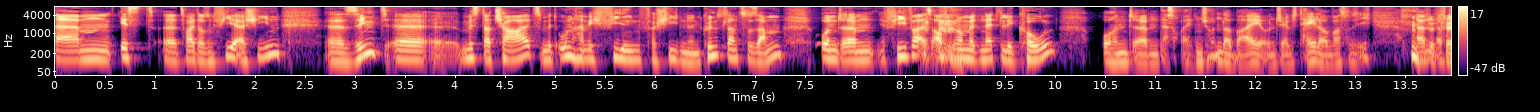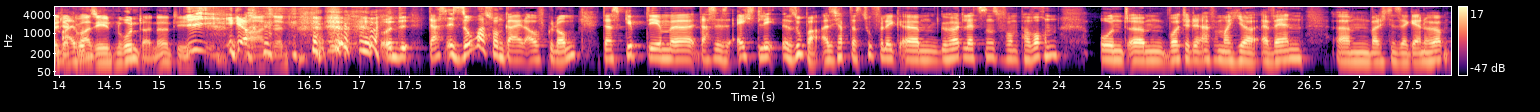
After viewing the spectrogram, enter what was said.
ähm, ist äh, 2004 erschienen, äh, singt äh, Mr. Charles mit unheimlich vielen verschiedenen Künstlern zusammen und ähm, Fever ist aufgenommen mit Natalie Cole und ähm, da ist auch Elton John dabei und James Taylor und was weiß ich. Ähm, Fällt ja Album. quasi hinten runter, ne? Die Genau. Wahnsinn. Und das ist sowas von geil aufgenommen. Das gibt dem, äh, das ist echt äh, super. Also ich habe das zufällig ähm, gehört letztens vor ein paar Wochen und ähm, wollte den einfach mal hier erwähnen, ähm, weil ich den sehr gerne höre.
